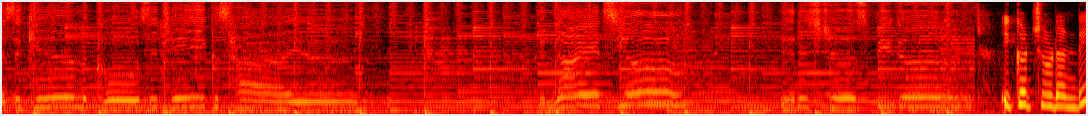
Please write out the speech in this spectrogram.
As the chemicals that take us higher. ఇక్కడ చూడండి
